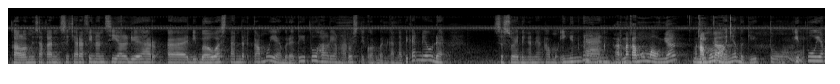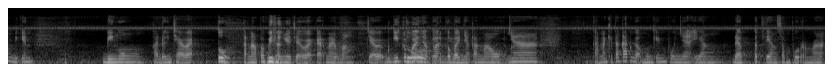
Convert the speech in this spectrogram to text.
kalau misalkan secara finansial dia eh, di bawah standar kamu ya berarti itu hal yang harus dikorbankan. Tapi kan dia udah sesuai dengan yang kamu inginkan. Karena kamu maunya kamu menikah maunya begitu. Itu yang bikin bingung kadang cewek. Tuh kenapa bilangnya cewek? Karena emang cewek begitu. Kebanyakan ya. kebanyakan maunya karena kita kan nggak mungkin punya yang dapet yang sempurna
